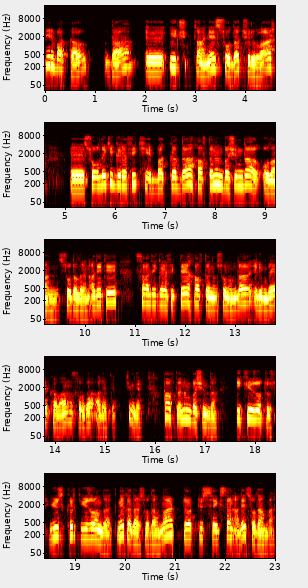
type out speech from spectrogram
Bir bakkalda 3 e, tane soda türü var. E, soldaki grafik bakkalda haftanın başında olan sodaların adeti. Sağdaki grafikte haftanın sonunda elinde kalan soda adeti. Şimdi haftanın başında 230, 140, 110'da ne kadar sodam var? 480 adet sodam var.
